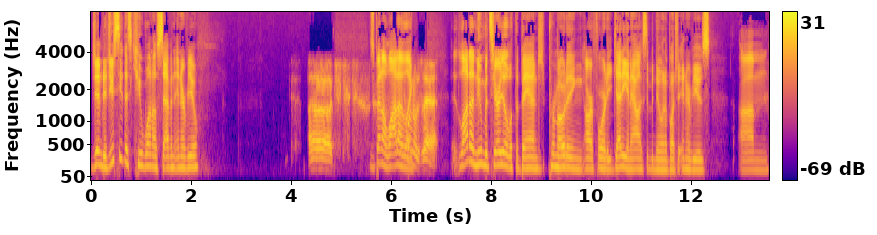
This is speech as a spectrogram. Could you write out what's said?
Jim, did you see this Q107 interview? Uh, There's been a lot of like was that? a lot of new material with the band promoting R40. Geddy and Alex have been doing a bunch of interviews. Um,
